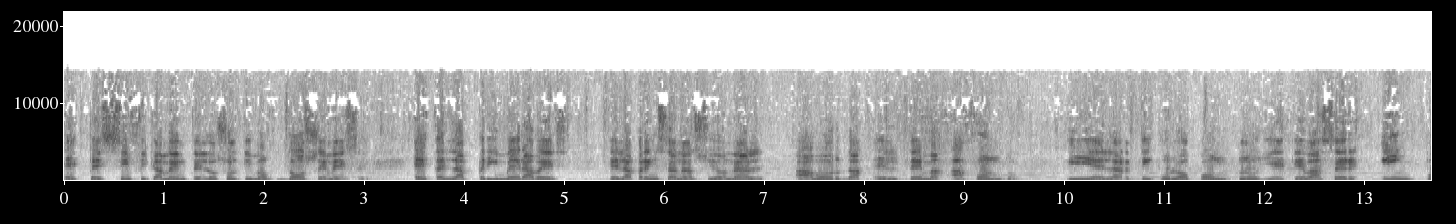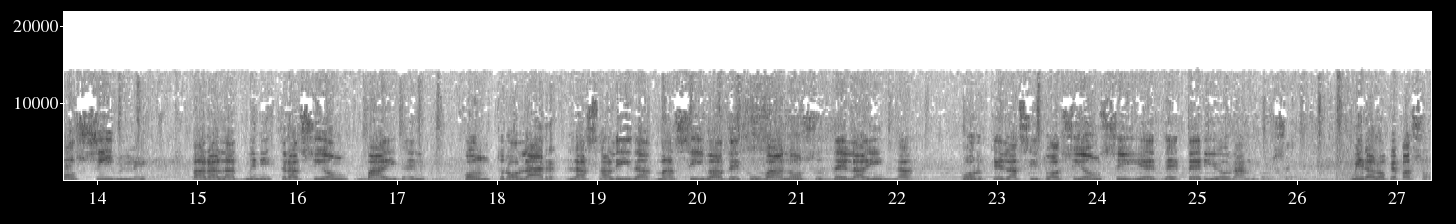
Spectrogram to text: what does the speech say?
específicamente en los últimos 12 meses. Esta es la primera vez que la prensa nacional aborda el tema a fondo y el artículo concluye que va a ser imposible para la administración Biden controlar la salida masiva de cubanos de la isla porque la situación sigue deteriorándose. Mira lo que pasó.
